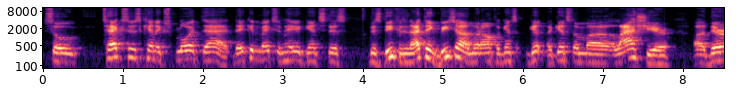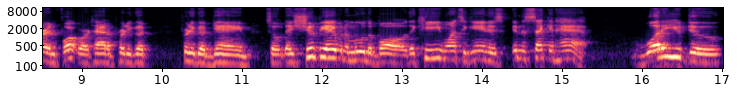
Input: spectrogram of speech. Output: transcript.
So Texas can exploit that. They can make some hay against this this defense. And I think Bijan went off against against them uh, last year. Uh, there in Fort Worth had a pretty good pretty good game. So they should be able to move the ball. The key, once again, is in the second half. What do you do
